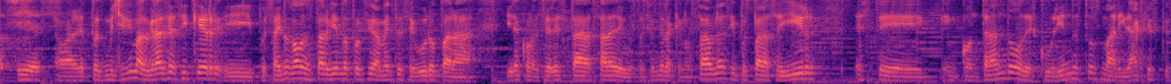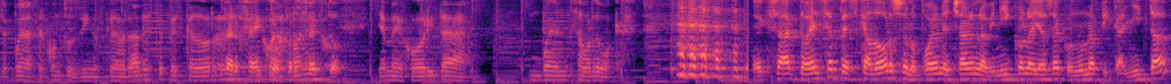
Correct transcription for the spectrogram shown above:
Así es. Vale, pues muchísimas gracias, Iker. Y pues ahí nos vamos a estar viendo próximamente, seguro, para ir a conocer esta sala de degustación de la que nos hablas. Y pues para seguir este, encontrando o descubriendo estos maridajes que se pueden hacer con tus vinos. Que la verdad, este pescador de, perfecto, corazones perfecto. ya me dejó ahorita un buen sabor de boca. Exacto, ese pescador se lo pueden echar en la vinícola, ya sea con una picañita,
